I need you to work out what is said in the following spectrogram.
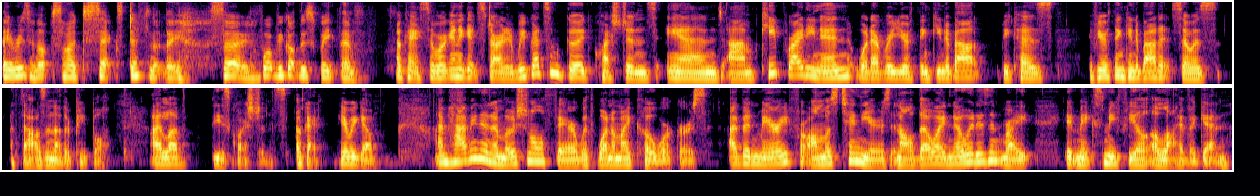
There is an upside to sex, definitely. So what have we got this week then? Okay, so we're going to get started. We've got some good questions and um, keep writing in whatever you're thinking about because if you're thinking about it, so is a thousand other people. I love these questions. Okay, here we go. I'm having an emotional affair with one of my coworkers. I've been married for almost 10 years, and although I know it isn't right, it makes me feel alive again.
